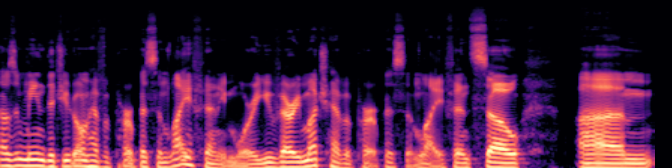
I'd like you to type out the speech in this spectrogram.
doesn't mean that you don't have a purpose in life anymore. You very much have a purpose in life. And so, um,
